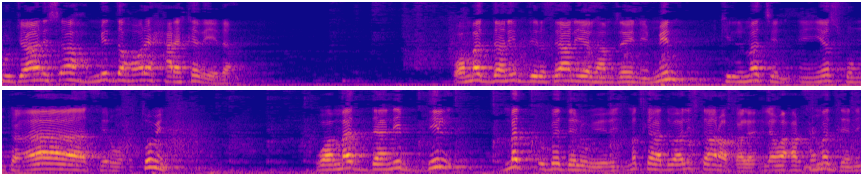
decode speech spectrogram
mujaanis ah midda hore xarakadeeda. Wamaddan ibdil haaniya alhamzayni min kilmatin in yaskunka aahir watumin wamaddan ibdil mad u bedeluu yihi madka haddi waa aliftaan oo kale ilan waa xarfumaddani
